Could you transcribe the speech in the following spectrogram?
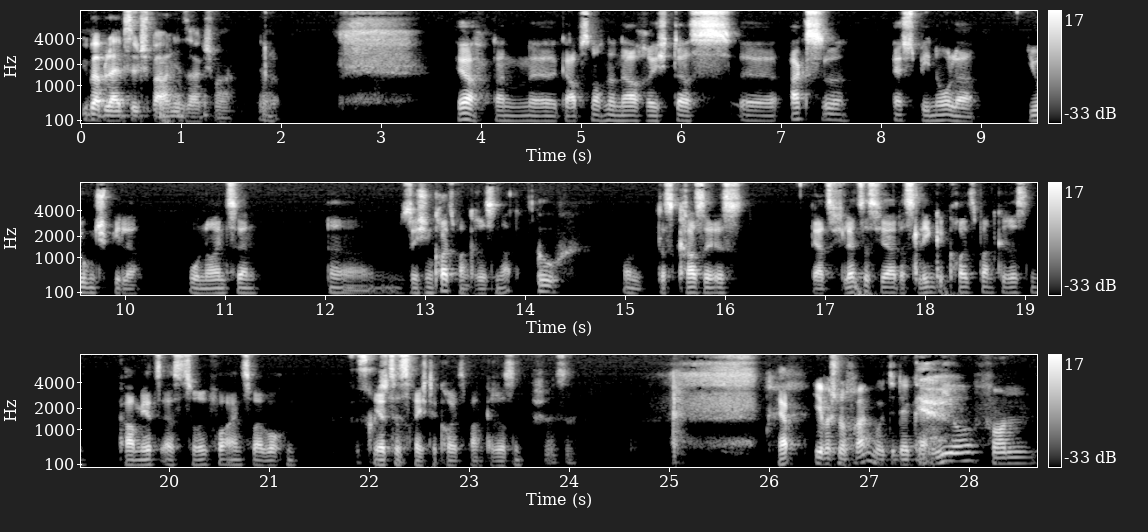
Überbleibsel Spanien, sag ich mal. Ja. Ja, dann äh, gab es noch eine Nachricht, dass äh, Axel Espinola, Jugendspieler, U19, äh, sich ein Kreuzband gerissen hat. Oh. Und das Krasse ist, der hat sich letztes Jahr das linke Kreuzband gerissen, kam jetzt erst zurück vor ein, zwei Wochen. Das ist Jetzt das rechte Kreuzband gerissen. Scheiße. Ja, Hier, was ich noch fragen wollte, der Carrillo von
